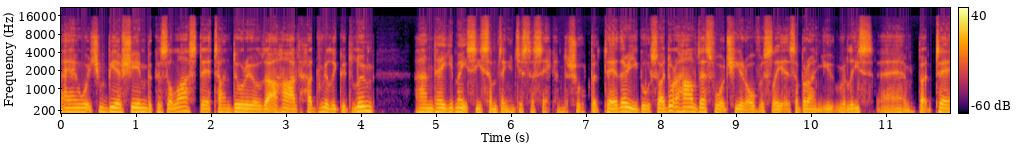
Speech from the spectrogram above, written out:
uh, which would be a shame because the last uh, Tandorio that I had had really good lume, and uh, you might see something in just a second or so. But uh, there you go. So I don't have this watch here, obviously, it's a brand new release, um, but uh,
